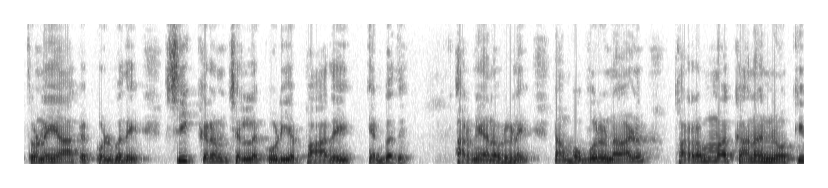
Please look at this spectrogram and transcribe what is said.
துணையாக கொள்வதே சீக்கிரம் செல்லக்கூடிய பாதை என்பது. அருமையானவர்களே நாம் ஒவ்வொரு நாளும் பரம கன நோக்கி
